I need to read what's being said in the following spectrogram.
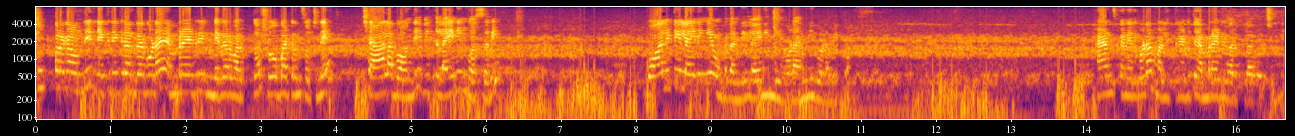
సూపర్గా ఉంది. నెక్ దగ్గర అంతా కూడా ఎంబ్రాయిడరీ మిర్రర్ వర్క్తో షో బటన్స్ వచ్చినాయి. చాలా బాగుంది. విత్ లైనింగ్ వస్తుంది. క్వాలిటీ లైనింగే ఉంటుందండి. లైనింగ్ కూడా అన్నీ కూడా మీకు. హ్యాండ్స్ అనేది కూడా మళ్ళీ థ్రెడ్తో ఎంబ్రాయిడరీ వర్క్ లాగా వచ్చింది.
